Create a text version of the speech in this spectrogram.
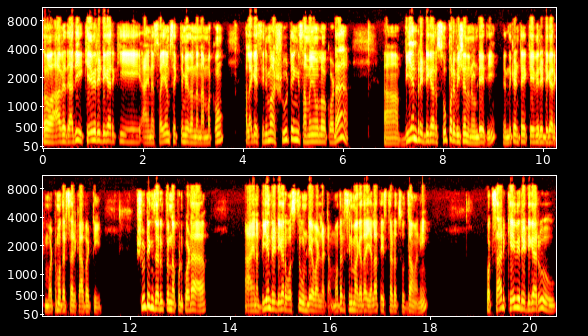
సో ఆ విధ అది కేవీ రెడ్డి గారికి ఆయన స్వయం శక్తి మీద ఉన్న నమ్మకం. అలాగే సినిమా షూటింగ్ సమయంలో కూడా బిఎన్ రెడ్డి గారు సూపర్విజన్ అని ఉండేది. ఎందుకంటే కేవీ రెడ్డి గారికి మొట్టమొదటిసారి కాబట్టి షూటింగ్ జరుగుతున్నప్పుడు కూడా ఆయన బిఎన్ రెడ్డి గారు వస్తూ ఉండేవాళ్ళట. మొదటి సినిమా కదా ఎలా తీస్తాడో చూద్దామని. ఒకసారి కేవి రెడ్డి గారు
